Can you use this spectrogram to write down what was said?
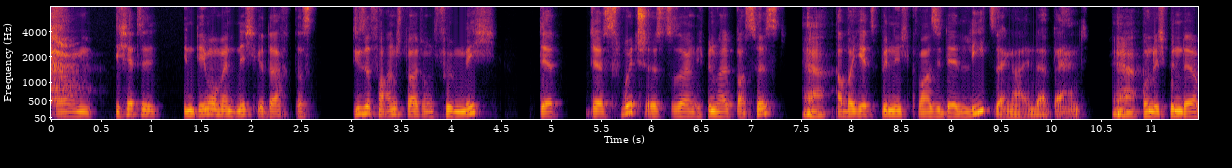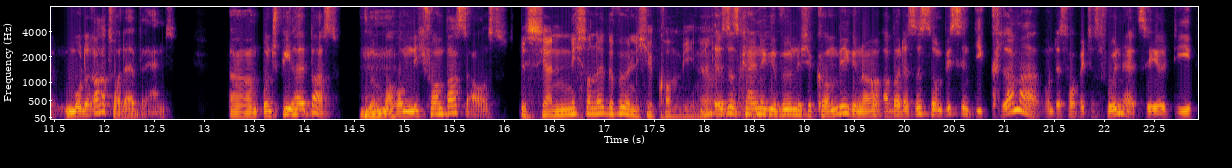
ähm, ich hätte in dem Moment nicht gedacht, dass diese Veranstaltung für mich der, der Switch ist, zu sagen, ich bin halt Bassist, Ja, aber jetzt bin ich quasi der Leadsänger in der Band ja. und ich bin der Moderator der Band ähm, und spiele halt Bass. So, Mhm. warum nicht vom Bass aus? Ist ja nicht so eine gewöhnliche Kombi, ne? Es ist keine gewöhnliche Kombi, genau, aber das ist so ein bisschen die Klammer, und das habe ich das vorhin erzählt, die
